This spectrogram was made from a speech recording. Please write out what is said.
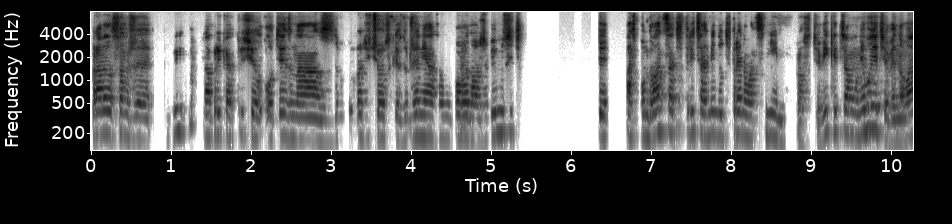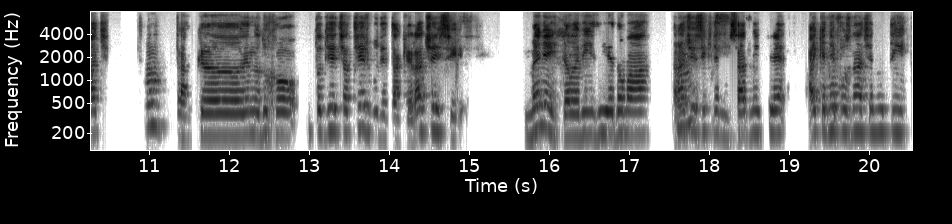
pravil som, že vy, napríklad prišiel otec na zdru, rodičovské združenia a som mu povedal, že vy musíte aspoň 20-30 minút trénovať s ním. Proste vy, keď sa mu nebudete venovať, Ano. tak uh, jednoducho to dieťa tiež bude také. Radšej si menej televízie doma, radšej mm. si k nemu sadnite, aj keď nepoznáte nuty,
